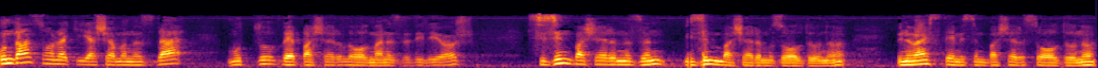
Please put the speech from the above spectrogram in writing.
Bundan sonraki yaşamınızda mutlu ve başarılı olmanızı diliyor. Sizin başarınızın bizim başarımız olduğunu üniversitemizin başarısı olduğunu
